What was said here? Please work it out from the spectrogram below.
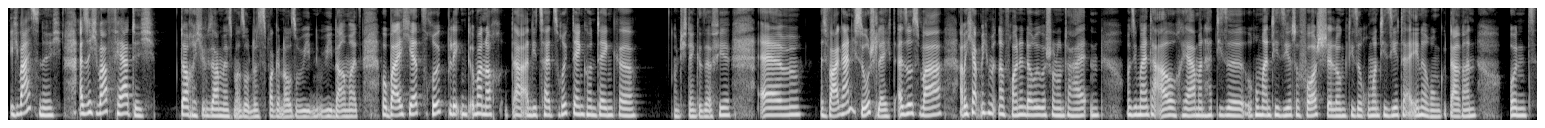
ich weiß nicht. Also ich war fertig. Doch, ich sage mir es mal so, das war genauso wie, wie damals. Wobei ich jetzt rückblickend immer noch da an die Zeit zurückdenke und denke, und ich denke sehr viel, ähm, es war gar nicht so schlecht. Also es war, aber ich habe mich mit einer Freundin darüber schon unterhalten und sie meinte auch, ja, man hat diese romantisierte Vorstellung, diese romantisierte Erinnerung daran und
